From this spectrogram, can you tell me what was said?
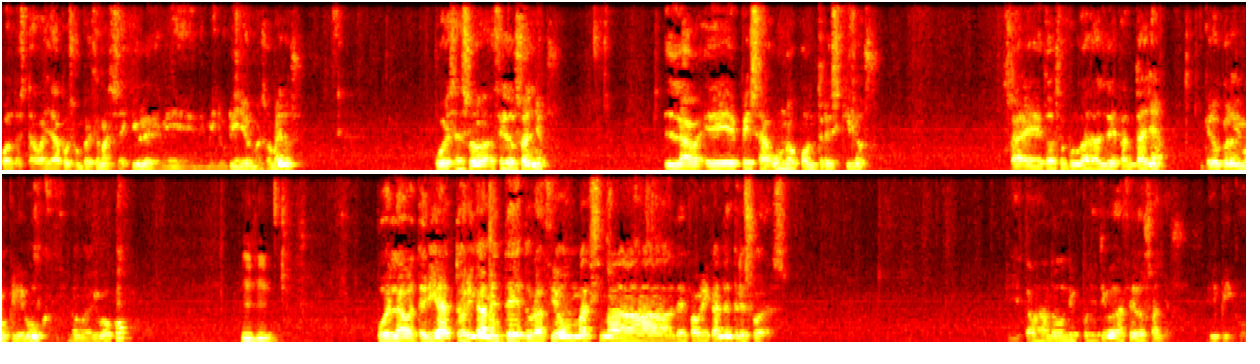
cuando estaba ya pues un precio más asequible de, mi, de mil eurillos, más o menos. Pues eso, hace dos años, la, eh, pesa 1,3 kilos, o sea, eh, 12 pulgadas de pantalla, creo que lo mismo que el ebook, si no me equivoco. Ujú. Pues la batería, teóricamente, duración máxima del fabricante 3 horas. Y estamos hablando de un dispositivo de hace dos años y pico.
